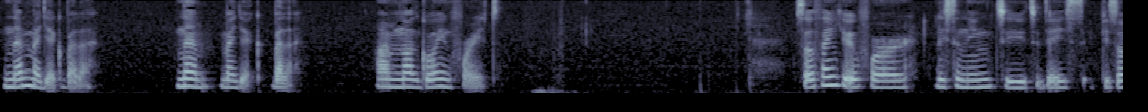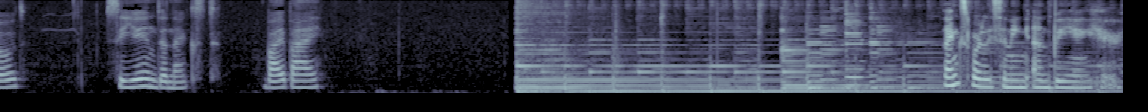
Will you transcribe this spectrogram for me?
Nem megyek bele. Nem megyek bele. I'm not going for it. So, thank you for listening to today's episode. See you in the next. Bye bye. Thanks for listening and being here.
